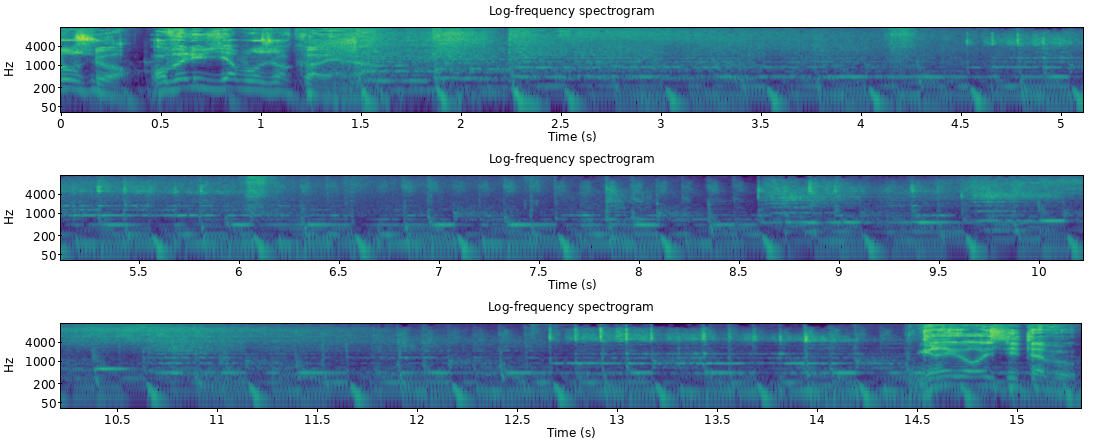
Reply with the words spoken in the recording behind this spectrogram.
Bonjour, on va lui dire bonjour quand même. Grégory, c'est à vous.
